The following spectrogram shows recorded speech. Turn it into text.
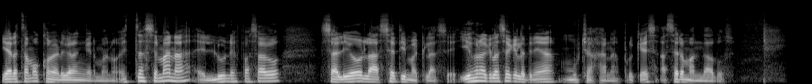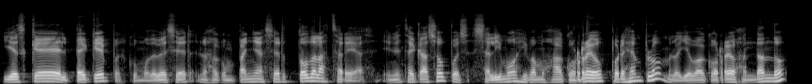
Y ahora estamos con el gran hermano. Esta semana, el lunes pasado, salió la séptima clase y es una clase que le tenía muchas ganas porque es hacer mandados. Y es que el peque, pues como debe ser, nos acompaña a hacer todas las tareas. En este caso, pues salimos y vamos a correos, por ejemplo, me lo llevo a correos andando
